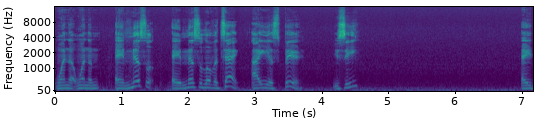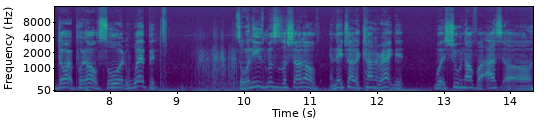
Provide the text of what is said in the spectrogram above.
When the when the a missile a missile of attack, i.e. a spear, you see? A dart put off, sword, weapon. So when these missiles are shot off and they try to counteract it with shooting off a, uh,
